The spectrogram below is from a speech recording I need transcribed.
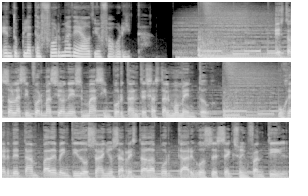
en tu plataforma de audio favorita. Estas son las informaciones más importantes hasta el momento. Mujer de Tampa de 22 años arrestada por cargos de sexo infantil.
